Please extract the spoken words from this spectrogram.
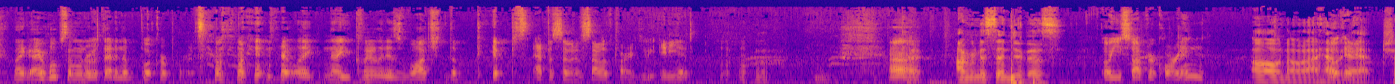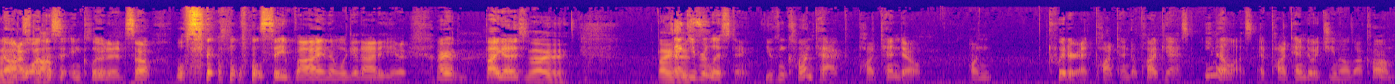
Like I hope someone wrote that in the book report at some point. And they're like, no, you clearly just watched the Pips episode of South Park, you idiot. uh, Okay. I'm gonna send you this. oh, you stopped recording? Oh no, I haven't Okay. yet. Should no, I, I want this included. So we'll say, we'll say bye and then we'll get out of here. All right, bye guys. Okay. Bye, Thank guys. you for listening. You can contact Podtendo on Twitter at Podtendo Podcast. Email us at podtendo at gmail.com.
